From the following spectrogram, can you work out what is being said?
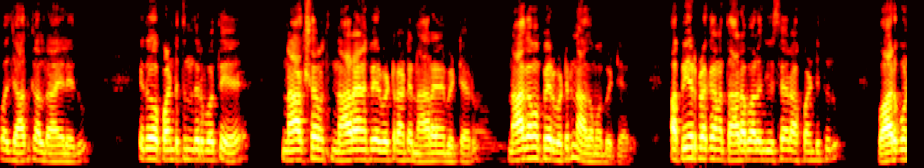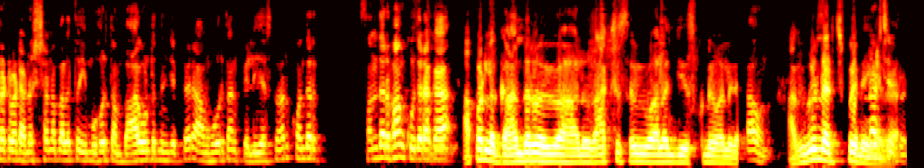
వాళ్ళు జాతకాలు రాయలేదు. ఏదో పండితుని దగ్గర పోతే నా అక్షరం వచ్చి నారాయణ పేరు పెట్టారు అంటే నారాయణ పెట్టారు. నాగమ్మ పేరు పెట్టారు నాగమ్మ పెట్టారు. ఆ పేరు ప్రకారం తారాబాలం చూశారు ఆ పండితులు. వారికి ఉన్నటువంటి అనుష్ఠాన బలంతో ఈ ముహూర్తం బాగుంటుందని చెప్పారు. ఆ ముహూర్తాన్ని పెళ్ళి చేసుకున్నారు. కొందరు సందర్భం కుదరక అప్పట్లో గాంధర్వ వివాహాలు రాక్షస వివాహాలు చేసుకునే వాళ్ళు. అవును. అవి కూడా నడిచిపోయినాయి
